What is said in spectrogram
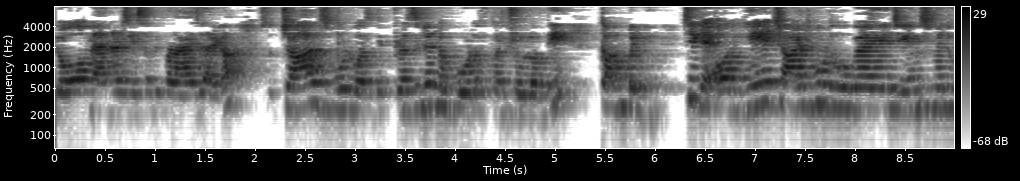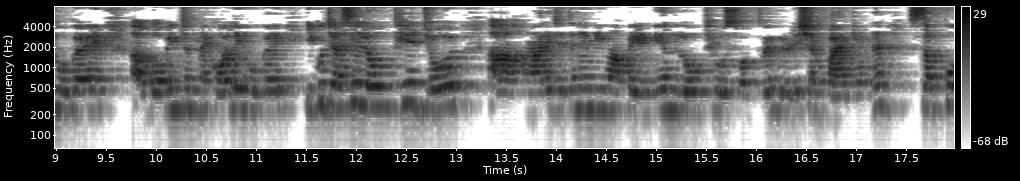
लॉ मैनर्स ये सब भी पढ़ाया जाएगा। So Charles Wood was the president of board of control of the company ठीक है और ये चार्ल्स वुड हो गए जेम्स मिल हो गए बॉबिंगटन मैकॉले हो गए ये कुछ ऐसे लोग थे जो आ, हमारे जितने भी वहाँ पे इंडियन लोग थे उस वक्त में ब्रिटिश एम्पायर के अंदर सबको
